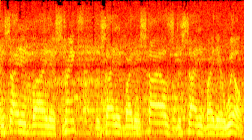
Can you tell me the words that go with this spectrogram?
decided by their strength, decided by their styles, decided by their will.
